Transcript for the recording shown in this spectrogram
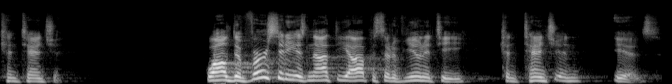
contention. While diversity is not the opposite of unity, contention is.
